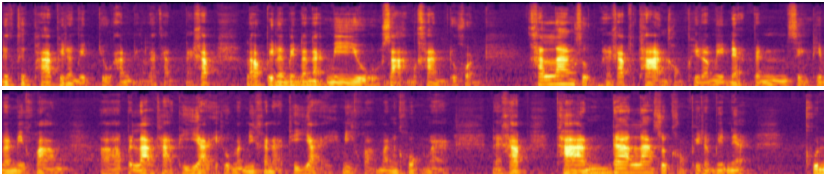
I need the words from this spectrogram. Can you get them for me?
นึกถึงภาพพีระมิดอยู่อันหนึ่งแล้วกันนะครับแล้วพีระมิดนั้นนะมีอยู่ 3 ขั้นทุกคนขั้นล่างสุดนะครับฐานของพีระมิดเนี่ยเป็นสิ่งที่มันมีความเป็นรากฐานที่ใหญ่ถูกมันมีขนาดที่ใหญ่มีความมั่นคงมากนะครับฐานด้านล่างสุดของพีระมิดเนี่ยคุณ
